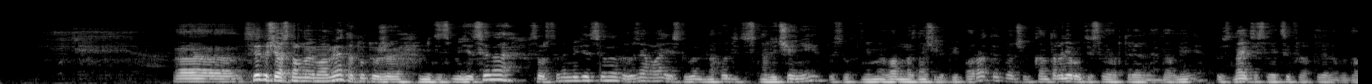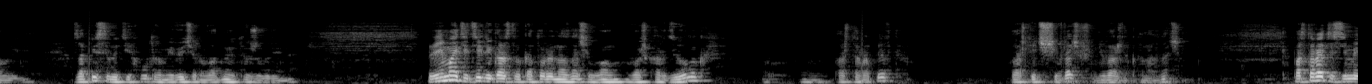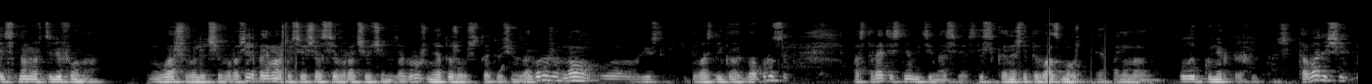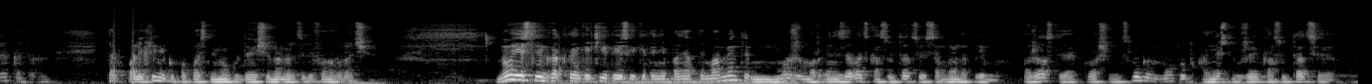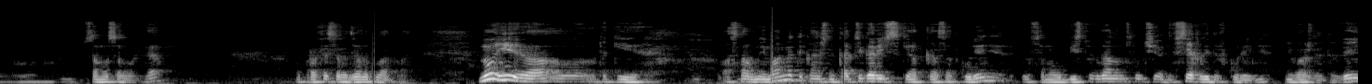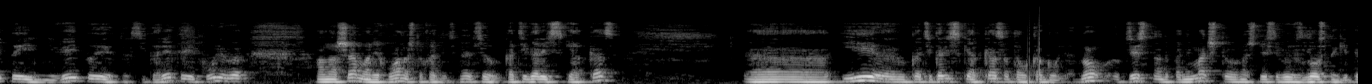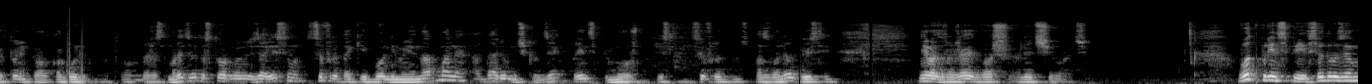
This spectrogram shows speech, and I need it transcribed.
Э, следующий основной момент, а тут уже медицина, собственная медицина. Друзья мои, если вы находитесь на лечении, то есть вам назначили препараты, значит, контролируйте свое артериальное давление, то есть знайте свои цифры артериального давления Записывайте их утром и вечером в одно и то же время. Принимайте те лекарства, которые назначил вам ваш кардиолог, ваш терапевт, ваш лечащий врач, неважно, кто назначил. Постарайтесь иметь номер телефона вашего лечащего врача. Я понимаю, что сейчас все врачи очень загружены, я тоже, кстати, очень загружен, но э, если какие-то возникают вопросы, постарайтесь с ним выйти на связь, если, конечно, это возможно. Я понимаю улыбку некоторых товарищей, да, которые так в поликлинику попасть не могут, да еще номер телефона врача. Но если как-то какие-то есть какие-то непонятные моменты, мы можем организовать консультацию со мной напрямую. Пожалуйста, я к вашим услугам. Ну, тут, конечно, уже консультация само собой, да? У профессора дело платное. Ну и а, такие основные моменты, конечно, категорический отказ от курения, самоубийство в данном случае, от всех видов курения, неважно, это вейпы, не вейпы, это сигареты, курево, анаша, марихуана, что хотите. Да, все, категорический отказ э, и э, категорический отказ от алкоголя. Но здесь надо понимать, что значит, если вы злостный гипертоник, то алкоголь то даже смотреть в эту сторону нельзя. Если цифры такие более-менее нормальные, одна рюмочка в день, в принципе, можно. Если цифры позволяют, если не возражает ваш лечащий врач. Вот, в принципе, и все, друзья.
